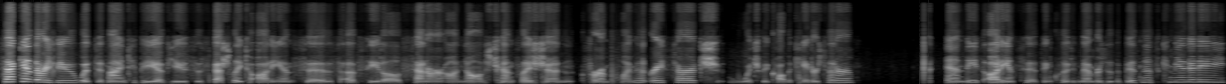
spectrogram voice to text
Second, the review was designed to be of use especially to audiences of SEDL's Center on Knowledge Translation for Employment Research, which we call the KTER Center. And these audiences included members of the business community,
